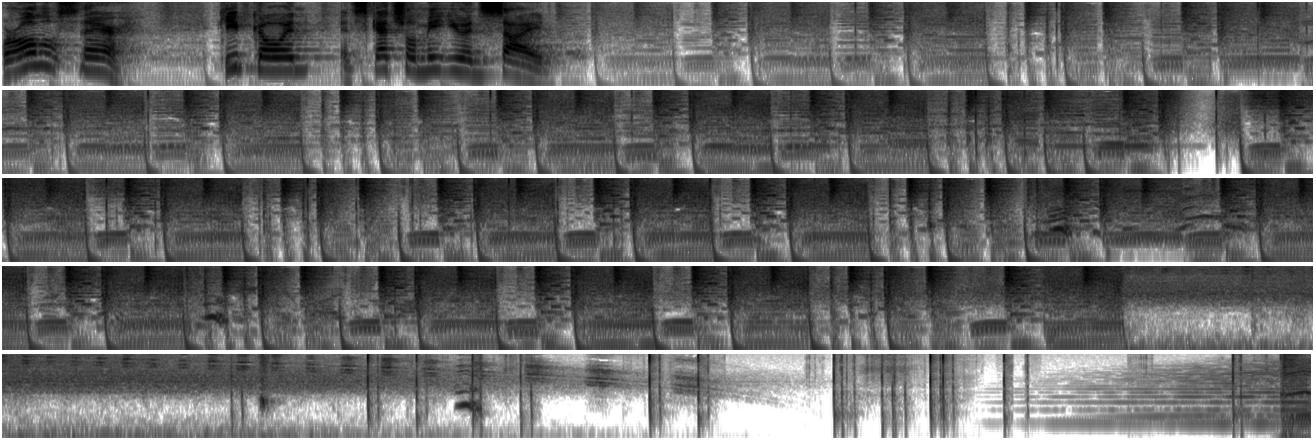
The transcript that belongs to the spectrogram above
We're almost there. Keep going, and Sketch will meet you inside. Bye.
